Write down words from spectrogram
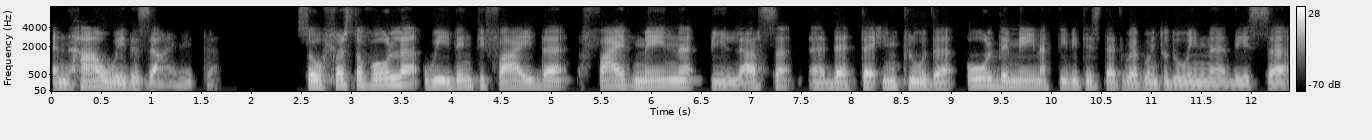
and how we design it. So first of all, we identified five main pillars uh, that uh, include all the main activities that we are going to do in uh, this uh,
